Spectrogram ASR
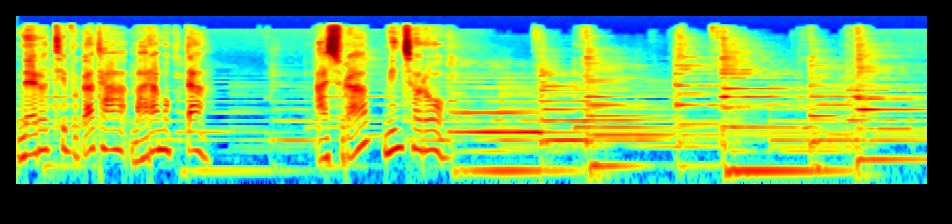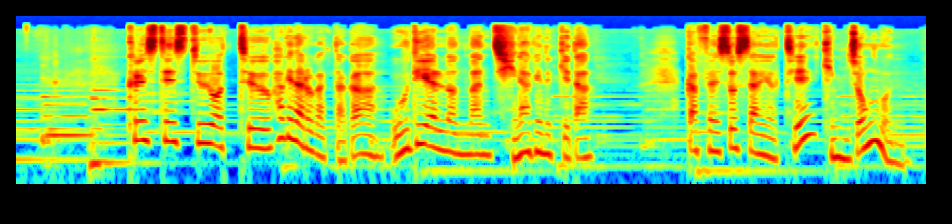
내러티브가 다 말아먹다. 아수라 민철호 크리스틴 스튜어트 확인하러 갔다가 우디 앨런만 진하게 느끼다. 카페 소사이어티 김종문.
